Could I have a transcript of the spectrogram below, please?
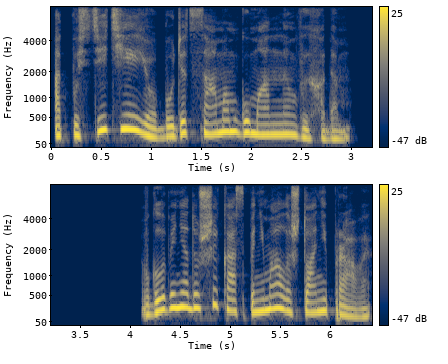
Отпустить ее будет самым гуманным выходом. В глубине души Кас понимала, что они правы.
